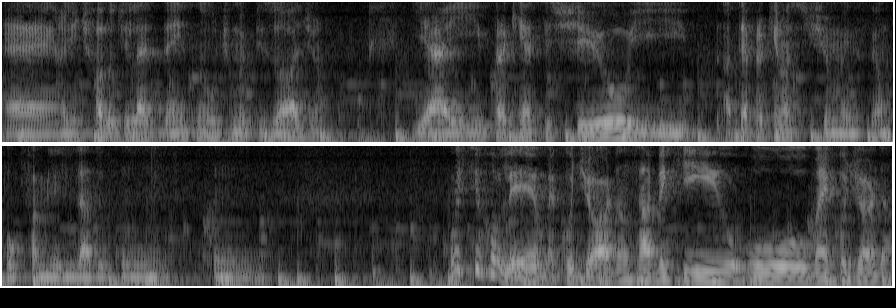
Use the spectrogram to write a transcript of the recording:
é, a gente falou de Last Dance no último episódio, e aí pra quem assistiu e até pra quem não assistiu, mas é um pouco familiarizado com, com, com esse rolê, o Michael Jordan, sabe que o Michael Jordan,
